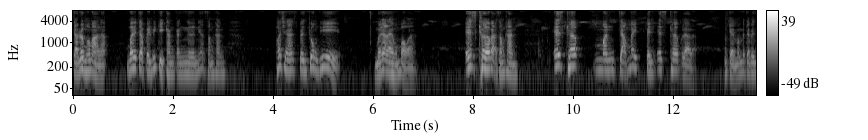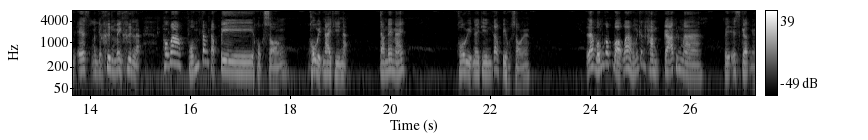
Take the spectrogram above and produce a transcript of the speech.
จะเริ่มเข้ามาแล้วไม่จะเป็นวิกฤตทางการเงินเนี่ยสำคัญ เพราะฉะนั้นเป็นช่วงที่เหมือนอะไรผมบอกว่า S curve อะสำคัญ S curve มันจะไม่เป็น S curve แล้วแหละสังเกตมันมันจะเป็น S มันจะขึ้นไม่ขึ้นละเพราะว่าผมตั้งแต่ปี 62โควิด -19 อะจำได้ไหมโควิด -19 ตั้งปี 62นะ แล้วผมก็บอกว่าผมจะทำกราฟขึ้นมาเป็น S curve ไง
